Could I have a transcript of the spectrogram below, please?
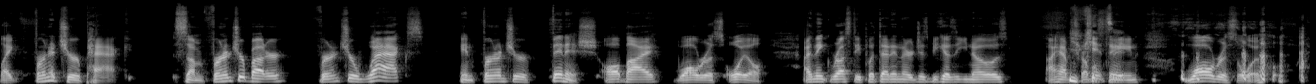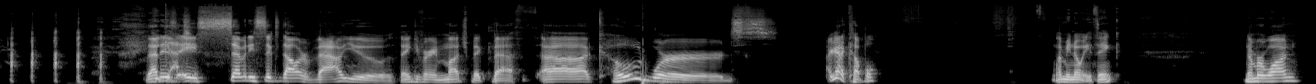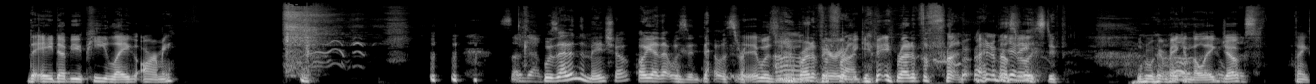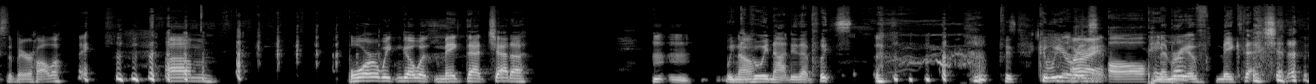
like furniture pack, some furniture butter, furniture wax, and furniture finish, all by walrus oil. I think Rusty put that in there just because he knows I have You trouble saying walrus oil. That is a $76 value. Thank you very much, MacBeath. Uh, code words. I got a couple. Let me know what you think. Number one, the AWP leg army. So dumb. was that in the main show. Oh yeah, that was in. That was right. It was Oh. right Right at at the the very front. beginning right at the front. Right at the That was really stupid. when we were making the Oh, leg it jokes. Thanks to Bear Hollow. um, or we can go with make that cheddar. Mm-mm. We, No. Could we not do that, please? please. Could we erase right. all memory of make that shit up?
